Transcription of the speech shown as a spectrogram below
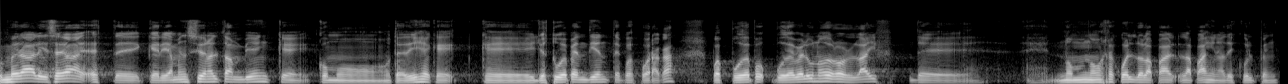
Pues mira, Alicia, este, quería mencionar también que, como te dije, que, que yo estuve pendiente pues por acá, pues pude, pude ver uno de los live de, eh, no, no recuerdo la, la página, disculpen,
